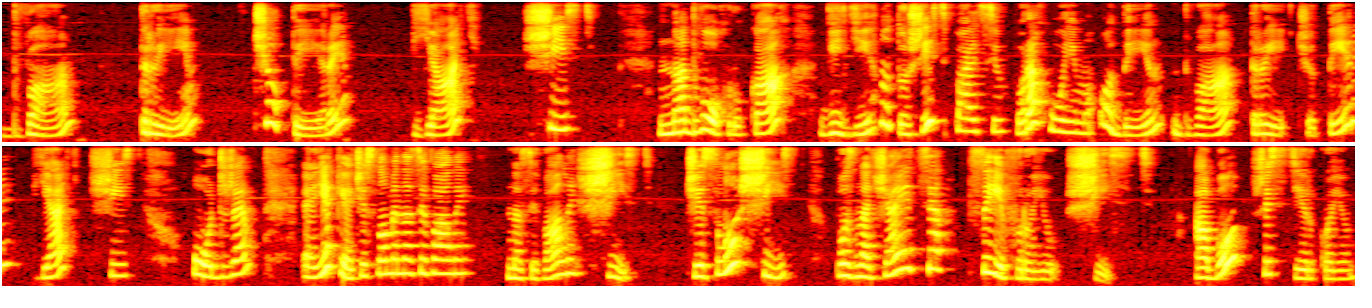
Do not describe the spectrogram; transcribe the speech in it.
два, три, чотири, п'ять, шість. На двох руках відігнуто шість пальців. Порахуємо. Один, два, три, чотири, п'ять, шість. Отже, е, яке число ми називали? Називали 6. Число 6 позначається цифрою 6 або шестіркою.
